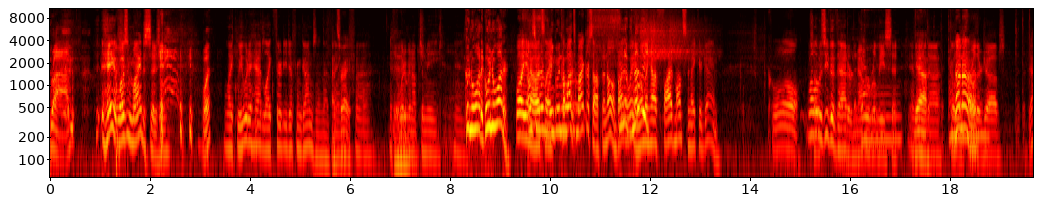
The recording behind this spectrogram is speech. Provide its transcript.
Rob. Hey, it wasn't my decision. What? Like we would have had like thirty different guns in that thing. That's thing. right. If, uh, if Yeah. it would have been up to me. Yeah. Go in the water. Go in the water. Well, you know, it's like, come the on to Microsoft and oh, and by the of way, you only have five months to make your game. Cool. Well, So- it was either that or never release it. And Yeah. Then, uh, No, go look no, for no. other jobs. Yeah.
